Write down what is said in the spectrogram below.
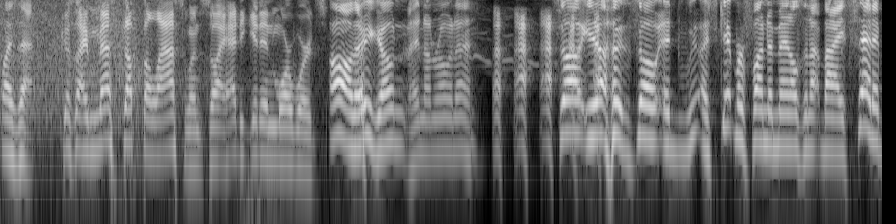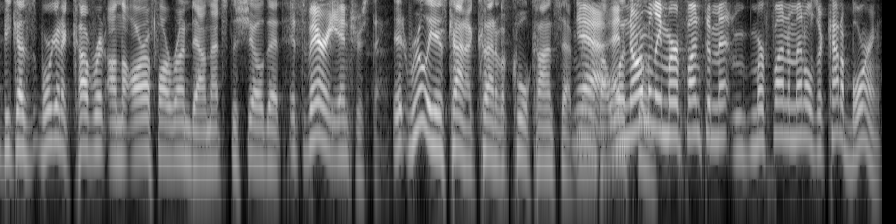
Why is that? Because I messed up the last one, so I had to get in more words. Oh, there you go. Ain't nothing wrong with that. so you know, so it, I skipped my fundamentals, and I, but I said it because we're going to cover it on the RFR rundown. That's the show that It's very interesting. it really is kind of kind of a cool concept. man, Yeah, about and what's normally going- Murph, fundament, Murph fundamentals are kind of boring.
